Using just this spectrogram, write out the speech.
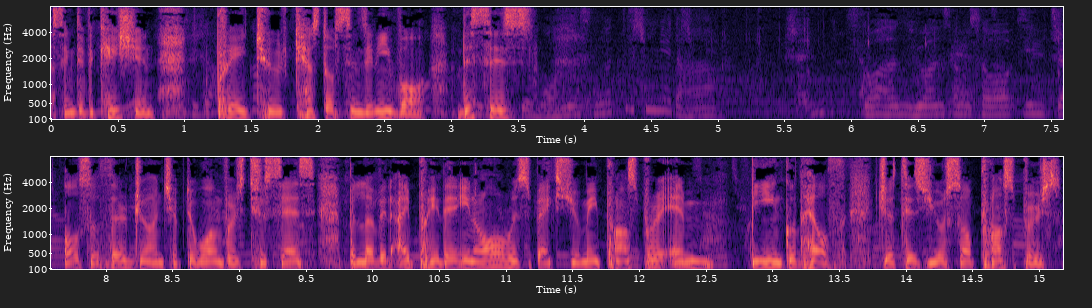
sanctification, pray to cast off sins and evil. This is Also, 3 John chapter 1 verse 2 says, Beloved, I pray that in all respects you may prosper and be in good health, just as your soul prospers.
